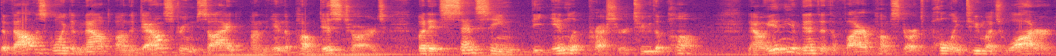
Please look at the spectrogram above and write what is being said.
The valve is going to mount on the downstream side on, in the pump discharge, but it's sensing the inlet pressure to the pump. Now, in the event that the fire pump starts pulling too much water,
